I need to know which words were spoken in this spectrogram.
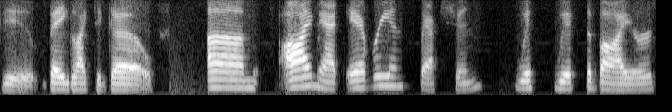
do. They like to go. Um, I'm at every inspection with with the buyers.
